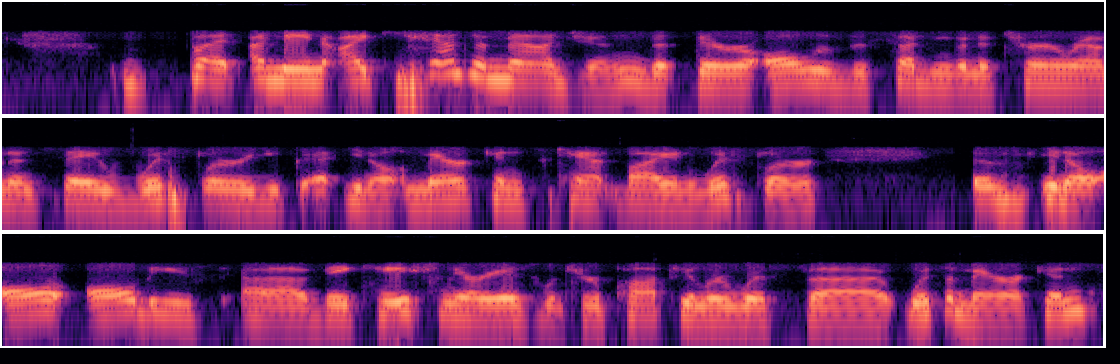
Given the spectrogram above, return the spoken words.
But I mean, I can't imagine that they're all of a sudden going to turn around and say Whistler, you you know, Americans can't buy in Whistler you know all all these uh, vacation areas which are popular with uh, with Americans.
